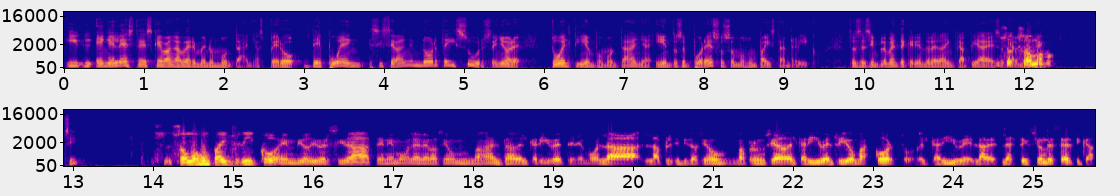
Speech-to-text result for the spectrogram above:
y en el este es que van a ver menos montañas, pero después, si se van norte y sur, señores, todo el tiempo montaña y entonces por eso somos un país tan rico. Entonces simplemente queriéndole dar hincapié a eso. somos, sí. Somos un país rico en biodiversidad, tenemos la elevación más alta del Caribe, tenemos la, la precipitación más pronunciada del Caribe, el río más corto del Caribe, la, la extensión desértica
